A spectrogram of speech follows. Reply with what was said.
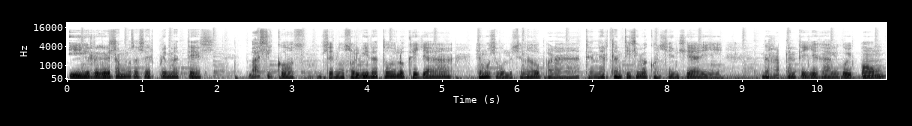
y regresamos a ser primates básicos. Se nos olvida todo lo que ya hemos evolucionado para tener tantísima conciencia y de repente llega algo y ¡pum!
